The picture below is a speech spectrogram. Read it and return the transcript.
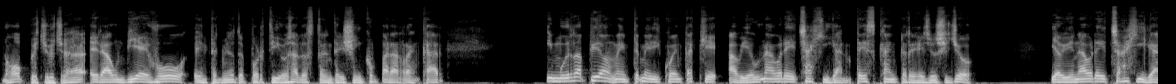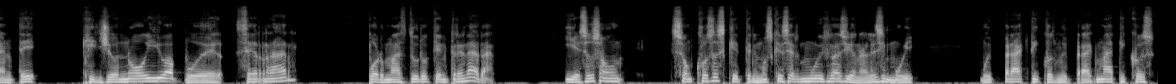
No, pues yo ya era un viejo en términos deportivos a los 35 para arrancar. Y muy rápidamente me di cuenta que había una brecha gigantesca entre ellos y yo. Y había una brecha gigante que yo no iba a poder cerrar por más duro que entrenara. Y eso son, son cosas que tenemos que ser muy racionales y muy, muy prácticos, muy pragmáticos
